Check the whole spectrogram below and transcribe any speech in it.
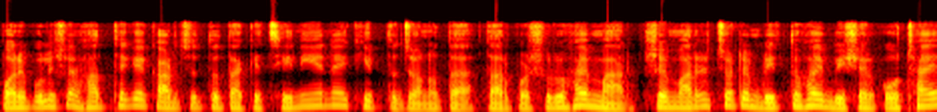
পরে পুলিশের হাত থেকে কার্যত তাকে ছিনিয়ে নেয় ক্ষিপ্ত জনতা। তারপর শুরু হয় মার। সে মারের চোটে মৃত্যু হয় বিশের কোঠায়।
